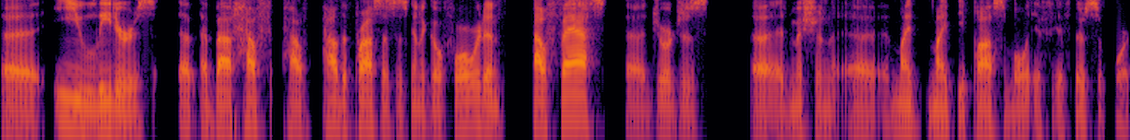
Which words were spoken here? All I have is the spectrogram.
uh, EU leaders about how how how the process is going to go forward and how fast Georgia's uh, admission uh, might might be possible if if there's support?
